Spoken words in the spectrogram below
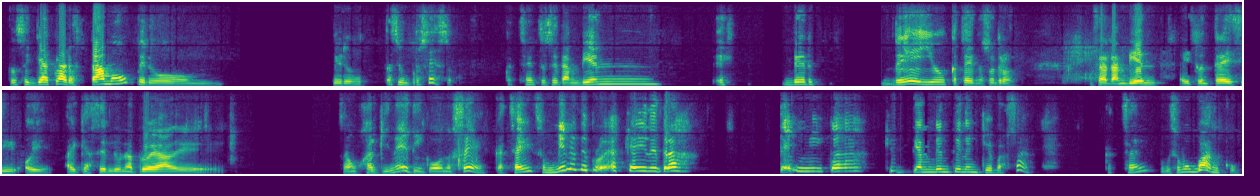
Entonces ya, claro, estamos, pero, pero ha sido un proceso, ¿cachai? Entonces también es ver de ellos, ¿cachai? Nosotros, o sea, también ahí tú entras y decís, oye, hay que hacerle una prueba de, o sea, un hackinético, no sé, ¿cachai? Son miles de pruebas que hay detrás, técnicas, que también tienen que pasar, ¿cachai? Porque somos un banco,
